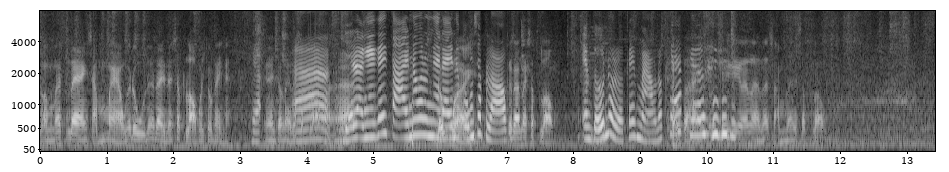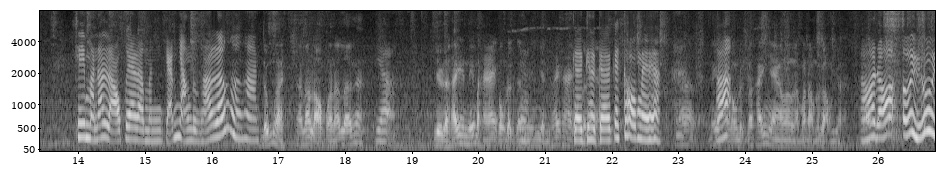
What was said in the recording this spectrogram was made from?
Còn nó đang sậm màu cái đuôi nó đây nó sắp lọt ở chỗ này nè. Dạ. À, chỗ này nó à sắp lọt à. vậy là ngay cái tay nó ngay Đúng đây nó rồi. cũng sắp lọt. Cái đó nó sắp lọt. Em tưởng đâu là cái màu nó khác chứ. cái, đó là nó sậm nó sắp lọt. Khi mà nó lọt ra là mình cảm nhận được nó lớn hơn ha. Đúng rồi nó lọt và nó lớn á. Dạ như là thấy nếu mà hai con đực Dạ. nhìn thấy hai kìa kìa cái con này nè. Đó, nếu Đó. con đực nó thấy nhau là bắt đầu nó gọn rồi. Đó đó. Ui ui ui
